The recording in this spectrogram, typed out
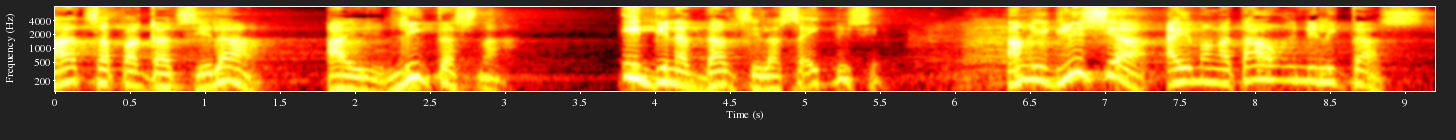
At sapagkat sila ay ligtas na, idinagdag sila sa iglesia. Ang iglesia ay mga taong iniligtas.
